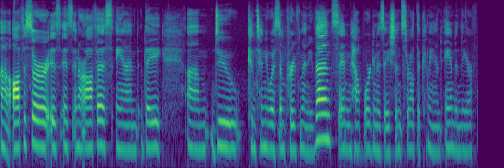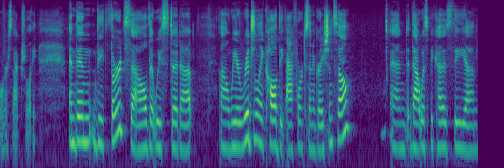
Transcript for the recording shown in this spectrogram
uh, officer is, is in our office and they um, do continuous improvement events and help organizations throughout the command and in the Air Force actually. And then the third cell that we stood up, uh, we originally called the AFWERX integration cell. And that was because the, um,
